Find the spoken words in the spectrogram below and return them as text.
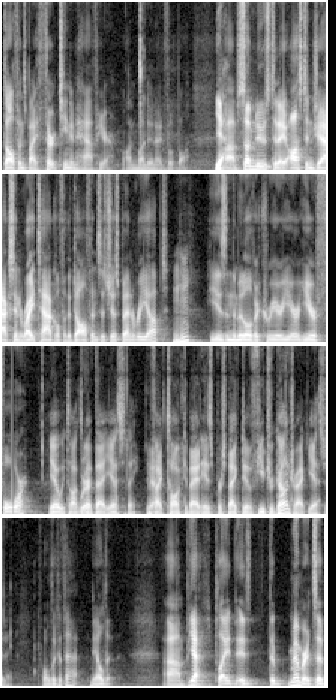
Dolphins by 13 and a half here on Monday Night Football. Yeah. Um, some news today: Austin Jackson, right tackle for the Dolphins, has just been re-upped. Mm-hmm. He is in the middle of a career year, year four. Yeah, we talked Where- about that yesterday. In Yeah. fact, talked about his prospective future contract yesterday. Well, look at that, nailed it. Um, yeah, play. The, remember, it's a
